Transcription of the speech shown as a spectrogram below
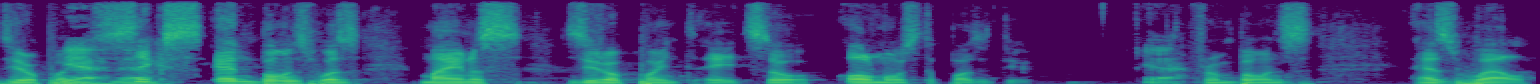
0.6, and Bones was minus 0.8, so almost a positive Yeah. from Bones as well.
